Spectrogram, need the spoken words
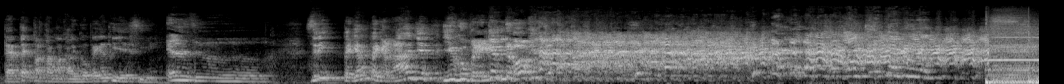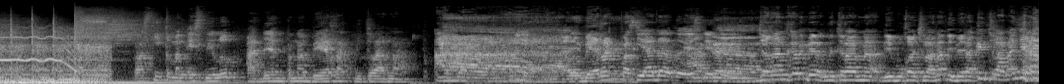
tetek pertama kali gue pegang tuh ya sih Aduh. jadi pegang-pegang aja. Ya gue pegang dong Pasti teman SD lu ada yang pernah berak di celana. ada Kalau berak pasti ada tuh SD. Ada. Jangan kan berak di celana, dia buka celana, diberakin celananya.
